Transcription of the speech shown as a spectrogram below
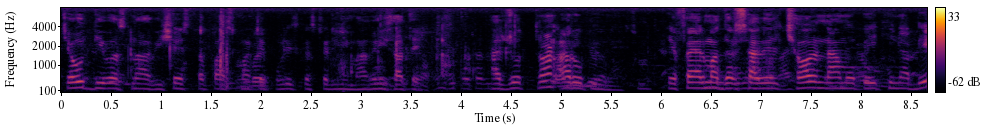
ચૌદ દિવસના વિશેષ તપાસ માટે પોલીસ કસ્ટડીની માંગણી સાથે આજ રોજ ત્રણ આરોપીઓને એફઆઈઆરમાં દર્શાવેલ છ નામો પૈકીના બે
